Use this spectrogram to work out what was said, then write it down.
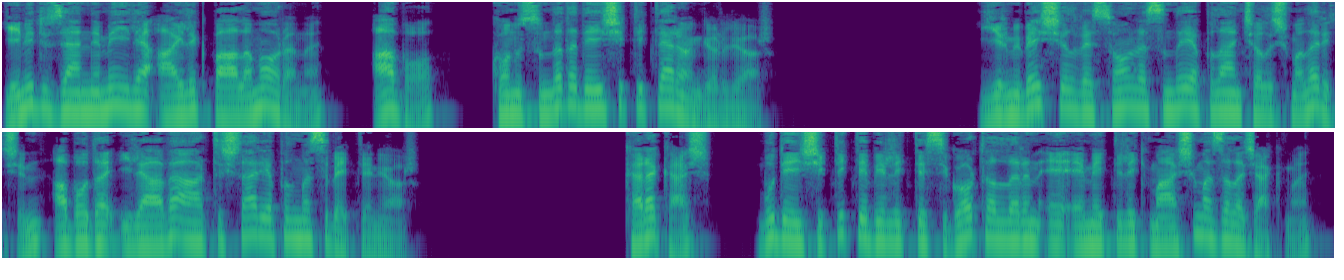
Yeni düzenleme ile aylık bağlama oranı, ABO, konusunda da değişiklikler öngörülüyor. 25 yıl ve sonrasında yapılan çalışmalar için ABO'da ilave artışlar yapılması bekleniyor. Karakaş, bu değişiklikle birlikte sigortalıların e-emeklilik maaşı azalacak mı?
